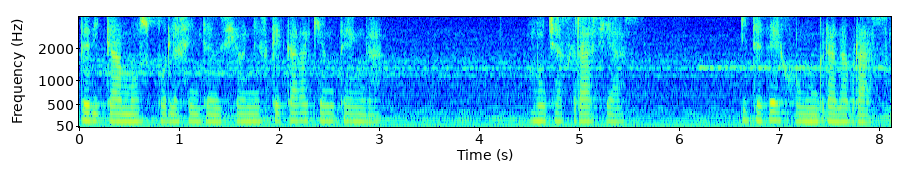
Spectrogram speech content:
Dedicamos por las intenciones que cada quien tenga. Muchas gracias y te dejo un gran abrazo.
